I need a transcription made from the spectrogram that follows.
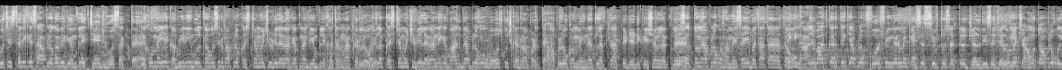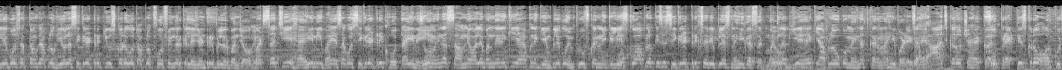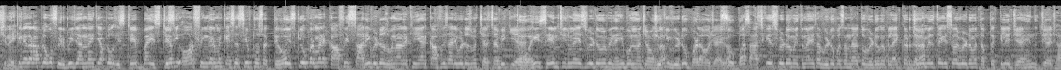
कुछ इस तरीके से आप लोग का भी गेम प्ले चेंज हो सकता है। देखो मैं ये कभी नहीं बोलता हूँ सिर्फ़ आप लोग कस्टमर चुड़ी लगा के अपना गेम प्ले खतरनाक कर लो मतलब कस्टमर चुड़ी लगाने के बाद भी आप लोगों को बहुत कुछ करना पड़ता है। आप लोगों का मेहनत लगता है आपके डेडिकेशन लगता है। सब तो मैं आप लोग को हमेशा ही बताता रहता हूँ। आज बात करते हैं कि आप लोग फोर फिंगर में कैसे शिफ्ट हो सकते हो जल्दी से जल्दी। मैं चाहूँ तो आप लोग को ये बोल सकता हूँ कि आप लोग ये वाला सीक्रेट ट्रिक यूज़ करोगे तो आप लोग फोर फिंगर के लेजेंडरी प्लेयर बन जाओगे। बट सच ये है ही नहीं भाई ऐसा कोई सीक्रेट ट्रिक होता ही नहीं जो मेहनत सामने वाले बंदे ने किया है अपने गेम प्ले को इम्प्रूव करने के लिए इसको आप लोग किसी सीक्रेट ट्रिक से रिप्लेस नहीं कर सकते मतलब ये है कि आप लोगों को मेहनत करना ही पड़ेगा। चाहे आज करो चाहे कल। तो प्रैक्टिस करो और कुछ नहीं। लेकिन अगर आप लोगों को फिर भी जानना है कि आप लोग स्टेप बाय स्टेप किसी और फिंगर में कैसे शिफ्ट हो सकते हो तो इसके ऊपर मैंने काफ़ी सारी वीडियोस बना रखी है और काफ़ी सारी वीडियोस में चर्चा भी किया है। तो वही सेम चीज़ मैं इस वीडियो में भी नहीं बोलना चाहूँगा। क्योंकि वीडियो बड़ा हो जाएगा। तो बस आज के इस वीडियो में इतना ही था। वीडियो पसंद आया तो वीडियो को लाइक कर देना। मिलते हैं किसी और वीडियो में। तब तक के लिए जय हिंद जय झारखंड।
